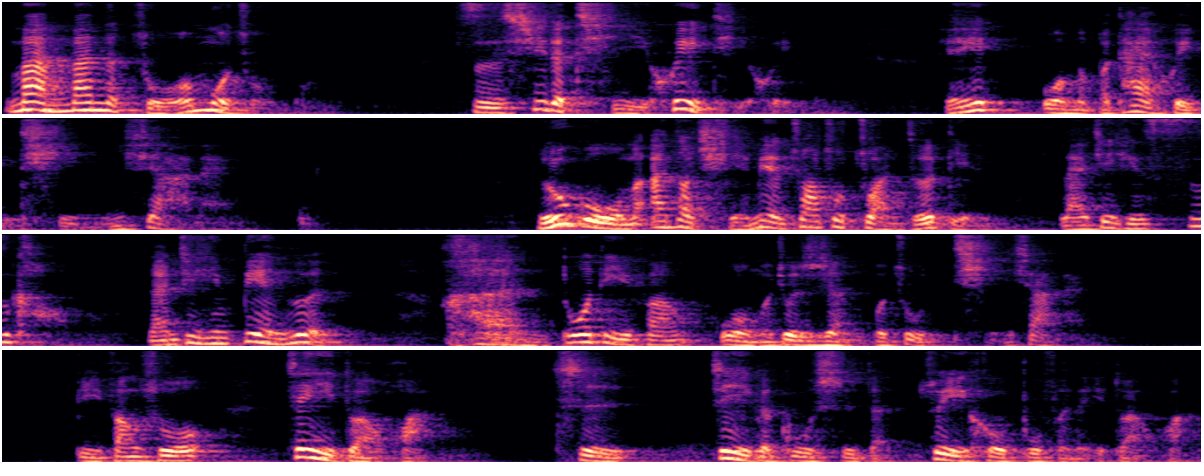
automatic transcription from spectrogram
慢慢的琢磨琢磨，仔细的体会体会。哎，我们不太会停下来。如果我们按照前面抓住转折点来进行思考。来进行辩论，很多地方我们就忍不住停下来。比方说这一段话是这个故事的最后部分的一段话，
